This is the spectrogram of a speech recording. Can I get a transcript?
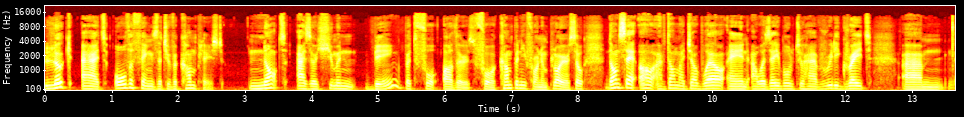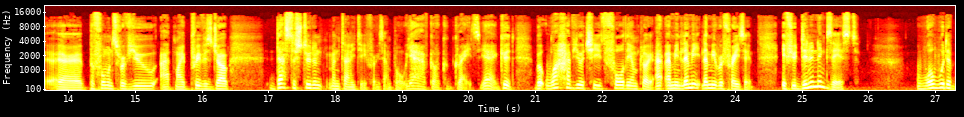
look at all the things that you've accomplished. Not as a human being, but for others, for a company, for an employer. So don't say, "Oh, I've done my job well, and I was able to have really great um, uh, performance review at my previous job." That's the student mentality, for example. Yeah, I've got good grades. Yeah, good. But what have you achieved for the employer? I, I mean, let me let me rephrase it. If you didn't exist, what would have,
